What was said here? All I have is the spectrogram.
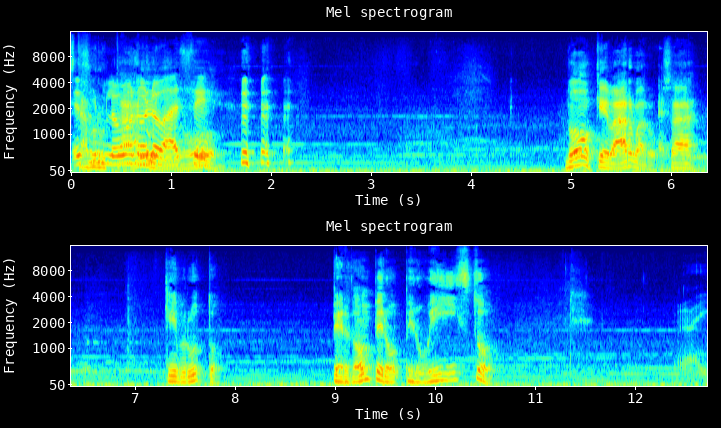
Es un globo, no lo hace. No. No, qué bárbaro. O sea, qué bruto. Perdón, pero, pero ve esto. Ay.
